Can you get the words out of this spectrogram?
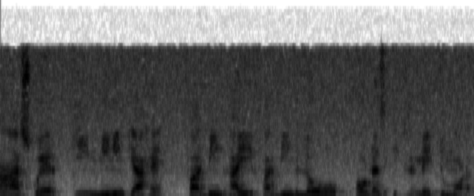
आर स्क्वायर की मीनिंग क्या है? For being high for being low how does it relate to model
